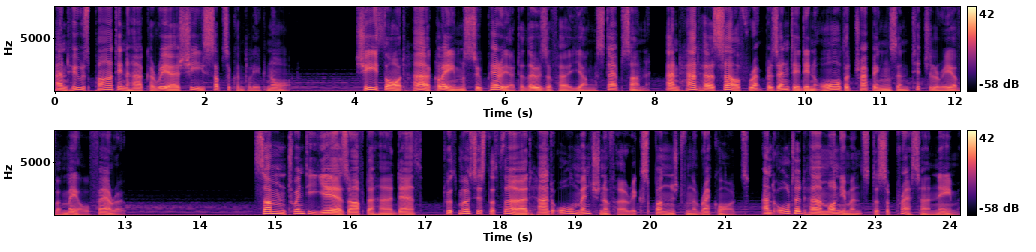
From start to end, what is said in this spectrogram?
and whose part in her career she subsequently ignored. She thought her claims superior to those of her young stepson, and had herself represented in all the trappings and titulary of a male pharaoh. Some twenty years after her death, Thutmosis III had all mention of her expunged from the records and altered her monuments to suppress her name.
